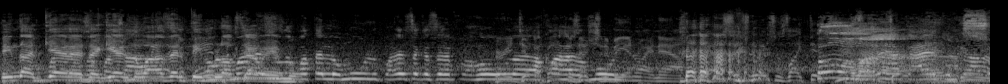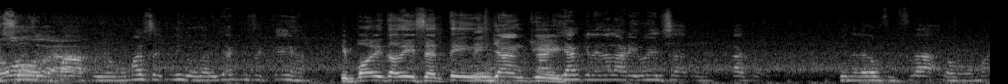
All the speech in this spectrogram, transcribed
Team Darkiel, Ezequiel, tú vas a hacer Team Block ya mismo. pata en los mulos parece que se le aflojó Very una de las fajas de los position to be mulos. in right now. Yeah, situations like this. Toma. Deja caer contra la Soga. papi. Omar se digo, Daddy Yankee se queja. Hipólito dice Team Yankee. Yankee le da la reversa con el taco. Tiene le da un Omar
